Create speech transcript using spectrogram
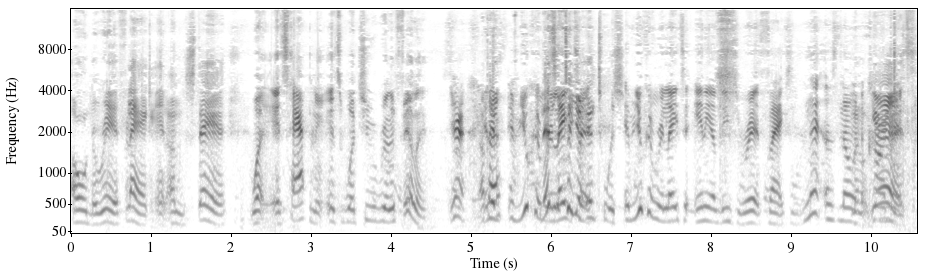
on the red flag and understand what is happening. It's what you're really feeling. Yeah. Okay. if, if you can Listen relate to your intuition. if you can relate to any of these red flags, let us know in the No, comments. yes.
